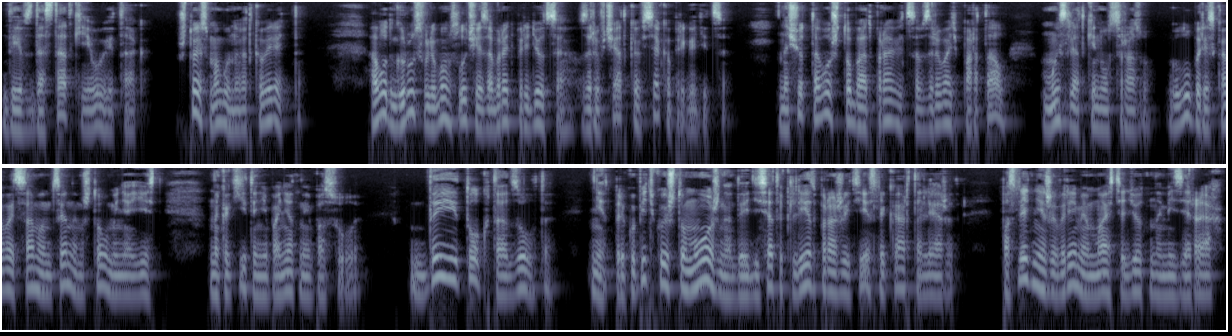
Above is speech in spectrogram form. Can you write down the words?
да и в достатке его и так. Что я смогу отковырять-то? А вот груз в любом случае забрать придется, взрывчатка всяко пригодится. Насчет того, чтобы отправиться взрывать портал, мысль откинул сразу. Глупо рисковать самым ценным, что у меня есть, на какие-то непонятные посулы. Да и толку-то от золота. Нет, прикупить кое-что можно, да и десяток лет прожить, если карта ляжет. Последнее же время масть идет на мизерах,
